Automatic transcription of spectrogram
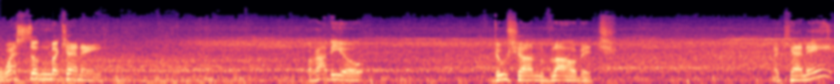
Weston McKennie. Rabiot. Dusan Vlahovic. McKennie.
